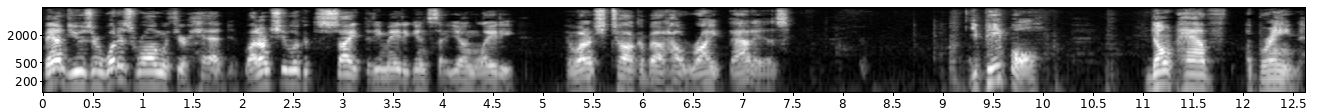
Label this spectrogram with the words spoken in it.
Banned user, what is wrong with your head? Why don't you look at the site that he made against that young lady? And why don't you talk about how right that is? You people don't have a brain.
